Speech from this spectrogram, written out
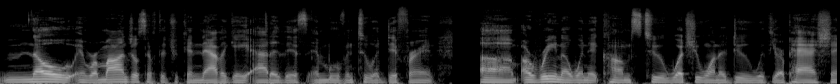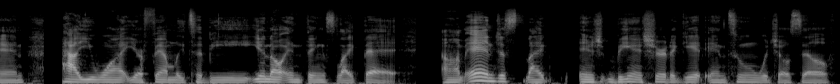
know and remind yourself that you can navigate out of this and move into a different um, arena when it comes to what you want to do with your passion, how you want your family to be, you know, and things like that. Um, and just like in, being sure to get in tune with yourself,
